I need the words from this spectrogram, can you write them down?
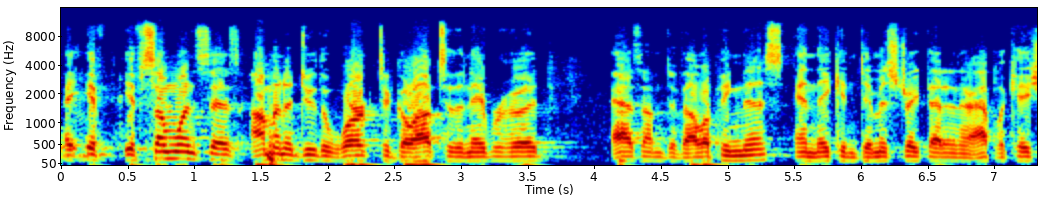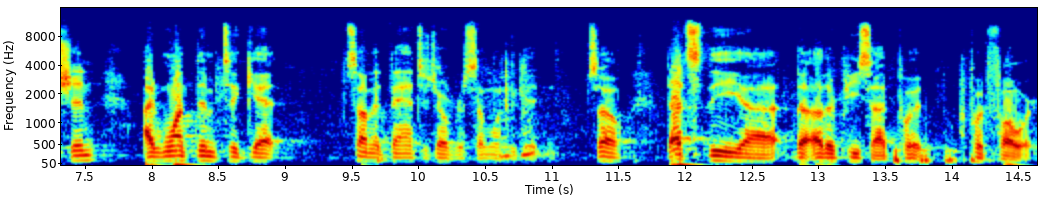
If, if someone says, I'm going to do the work to go out to the neighborhood as I'm developing this, and they can demonstrate that in their application, I'd want them to get some advantage over someone who didn't. So that's the, uh, the other piece I'd put, put forward.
